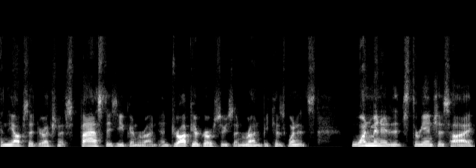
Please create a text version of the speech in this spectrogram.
in the opposite direction as fast as you can run and drop your groceries and run because when it's one minute, it's three inches high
